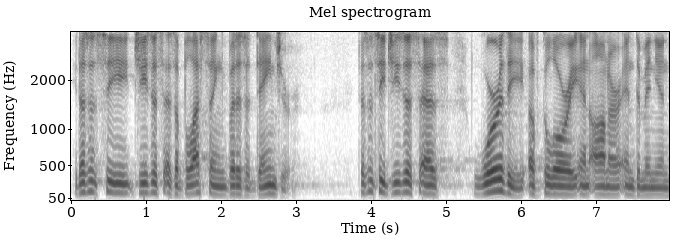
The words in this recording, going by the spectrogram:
He doesn't see Jesus as a blessing, but as a danger. He doesn't see Jesus as worthy of glory and honor and dominion,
